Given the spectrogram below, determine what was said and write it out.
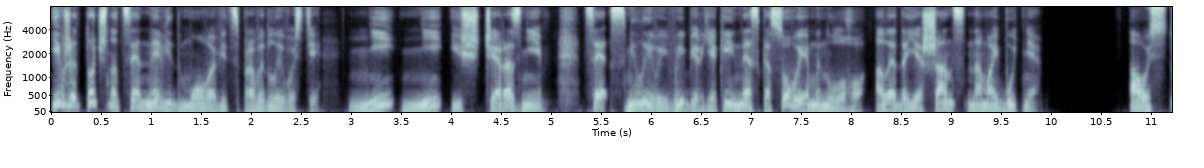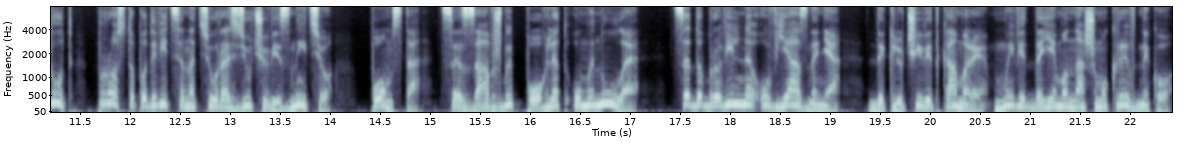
І вже точно це не відмова від справедливості. Ні, ні і ще раз ні. Це сміливий вибір, який не скасовує минулого, але дає шанс на майбутнє. А ось тут просто подивіться на цю разючу візницю. Помста це завжди погляд у минуле, це добровільне ув'язнення, де ключі від камери ми віддаємо нашому кривднику.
